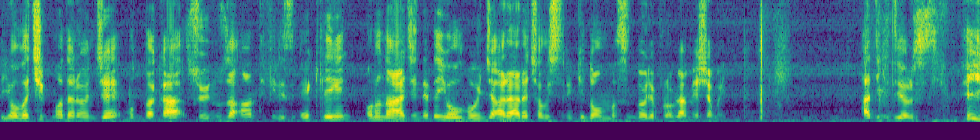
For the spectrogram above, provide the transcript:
yola çıkmadan önce mutlaka suyunuza antifriz ekleyin. Onun haricinde de yol boyunca ara ara çalıştırın ki donmasın. Böyle problem yaşamayın. Hadi gidiyoruz.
